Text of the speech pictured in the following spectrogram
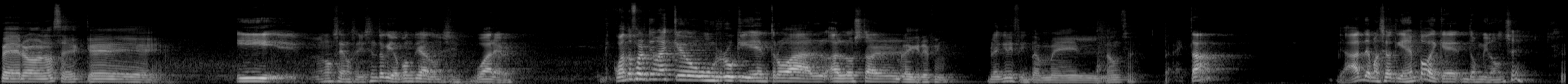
Pero no sé, es que. Y no sé, no sé, yo siento que yo pondría a Doncic, whatever. ¿Cuándo fue la última vez que un rookie entró al, al All-Star Blake Griffin, Blake Griffin? 2011. Ahí está. Ya, demasiado tiempo, hay que 2011. Sí.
